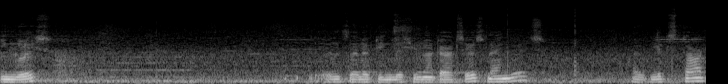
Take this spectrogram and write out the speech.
English. I will select English United States language. I will click start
